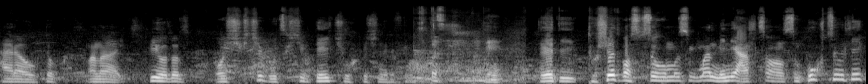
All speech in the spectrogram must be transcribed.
хайраа өгдөг. Манай би бол уншигчийг үзэгчийг дээж шүүх гэж нэрлэдэг байна. Тийм. Тэгээд төшөөд босгосон хүмүүсийг маань миний алдсан онсон бүх зүйлийг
